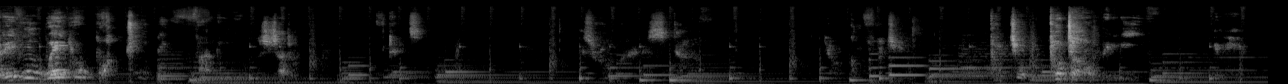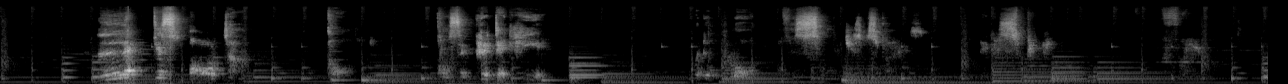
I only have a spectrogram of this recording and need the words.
that even when you walk through the valley of the shadow of death, his rod and his staff, they will comfort you. Put your total belief in him. Let this altar, God, consecrated here with the blood of his son, Jesus Christ, let it speak for you.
